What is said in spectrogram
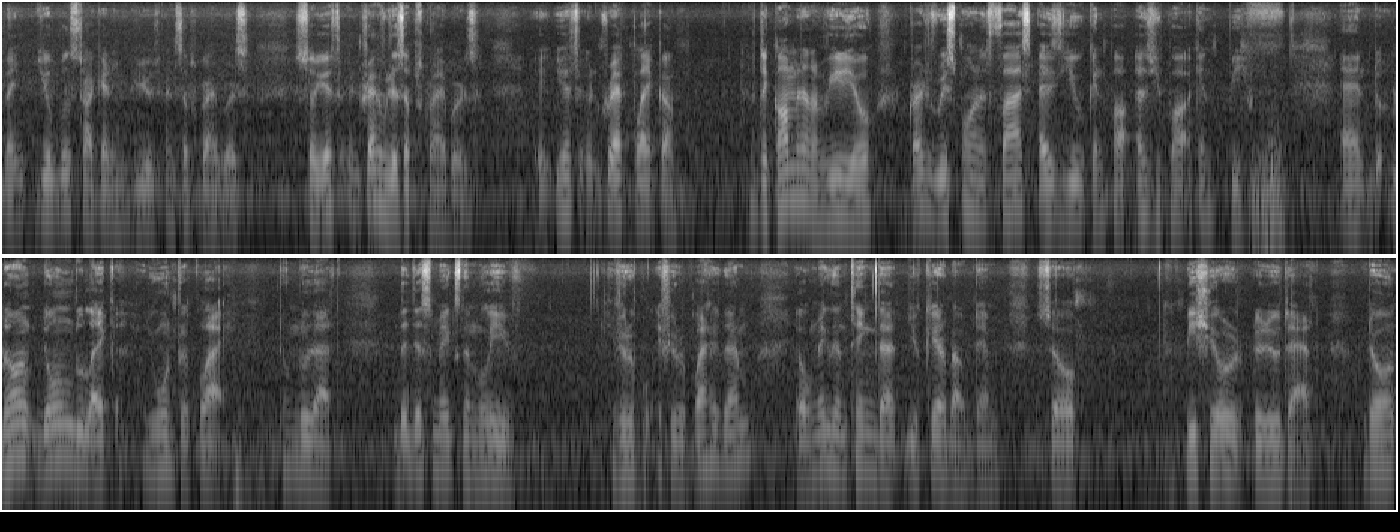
then you will start getting views and subscribers. So you have to interact with your subscribers. You have to interact like a, uh, if they comment on a video try to respond as fast as you can as you can be. And don't don't do like you won't reply. Don't do that. That just makes them leave. If you if you reply to them it will make them think that you care about them. So be sure to do that. Don't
